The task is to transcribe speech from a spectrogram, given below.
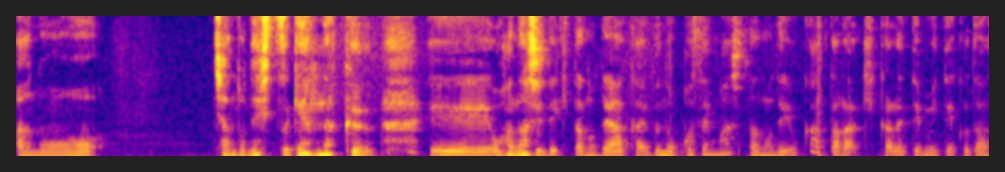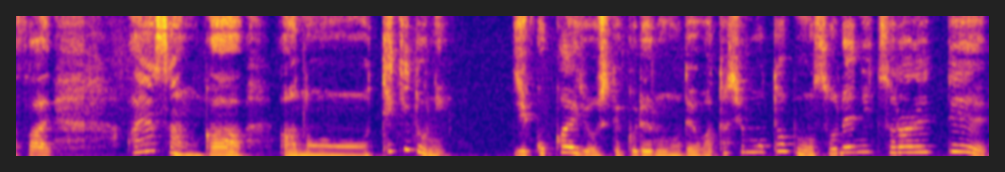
あのちゃんとね失言なく、えー、お話できたのでアーカイブ残せましたのでよかったら聞かれてみてください。あやさんがあの適度に自己開示をしてくれるので私も多分それにつられて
